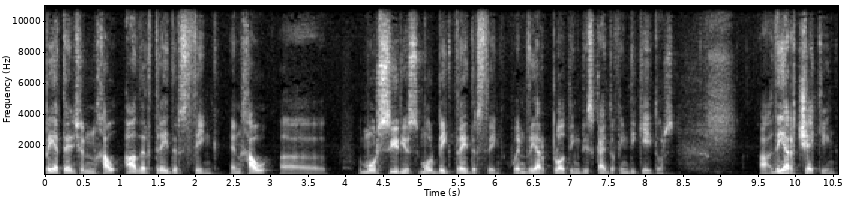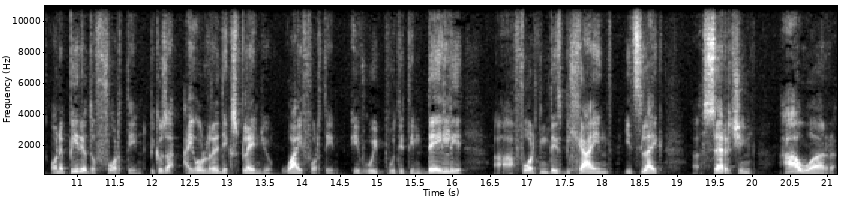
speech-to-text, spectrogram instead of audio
pay attention how other traders think and how uh, more serious, more big traders think when they are plotting this kind of indicators. Uh, they are checking on a period of 14 because I, I, already explained you why 14. If we put it in daily, uh, 14 days behind, it's like uh, searching our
